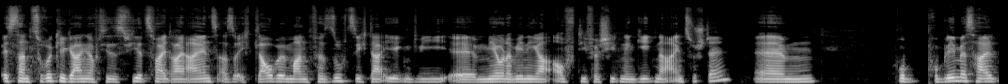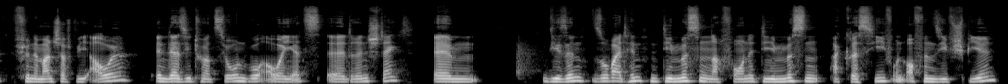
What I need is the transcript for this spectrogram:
ist dann zurückgegangen auf dieses 4-2-3-1. Also ich glaube, man versucht sich da irgendwie äh, mehr oder weniger auf die verschiedenen Gegner einzustellen. Ähm, Pro Problem ist halt für eine Mannschaft wie Aue, in der Situation, wo Aue jetzt äh, drin steckt, ähm, die sind so weit hinten, die müssen nach vorne, die müssen aggressiv und offensiv spielen.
